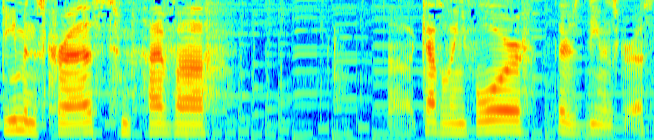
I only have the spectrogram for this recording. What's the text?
Demon's Crest. I have uh, uh, Castlevania 4. There's Demon's Crest.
